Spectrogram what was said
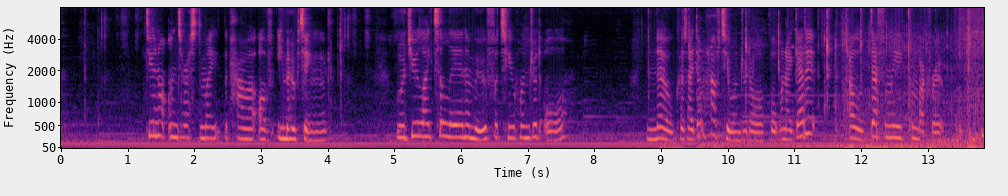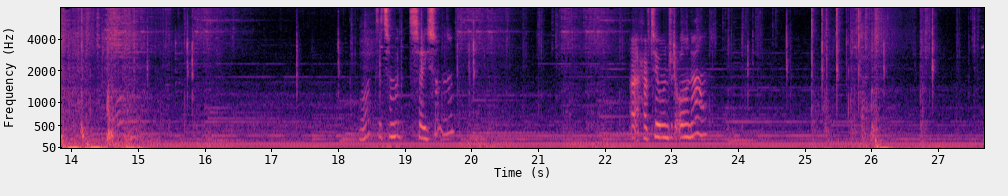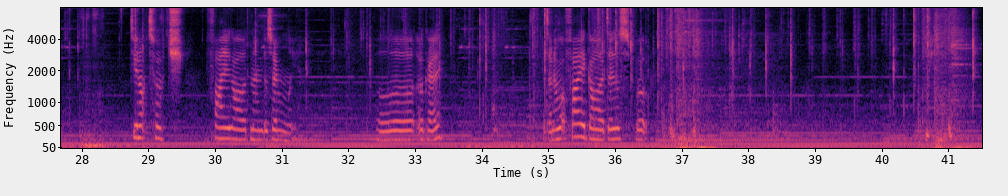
do not underestimate the power of emoting. Would you like to learn a move for 200 ore? No, because I don't have 200 ore, but when I get it, I will definitely come back for it. What? Did someone say something? I have 200 ore now. Do not touch Fireguard members only. Uh, okay. I don't know what Fireguard is, but...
